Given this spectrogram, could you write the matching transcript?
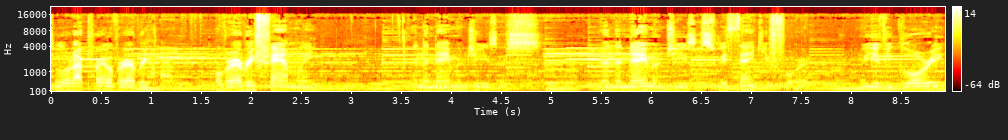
So, Lord, I pray over every home, over every family, in the name of Jesus. In the name of Jesus, we thank you for it. We give you glory.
